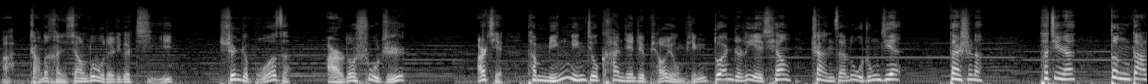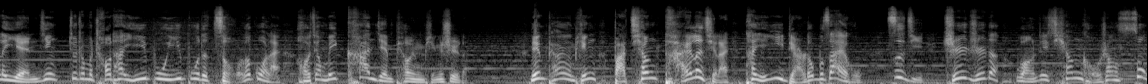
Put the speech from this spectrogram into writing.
啊，长得很像鹿的这个戟，伸着脖子，耳朵竖直，而且他明明就看见这朴永平端着猎枪站在路中间，但是呢。他竟然瞪大了眼睛，就这么朝他一步一步的走了过来，好像没看见朴永平似的。连朴永平把枪抬了起来，他也一点都不在乎，自己直直的往这枪口上送。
